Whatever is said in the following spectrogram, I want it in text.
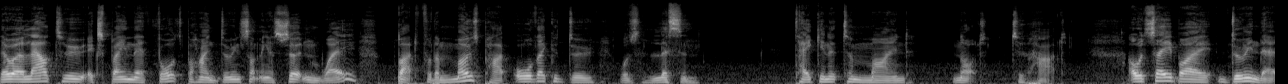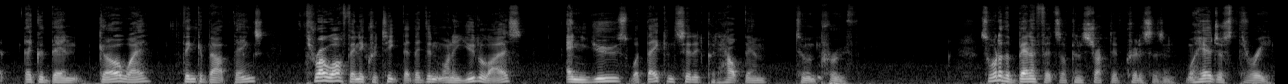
They were allowed to explain their thoughts behind doing something a certain way, but for the most part, all they could do was listen, taking it to mind, not to heart. I would say by doing that, they could then go away, think about things, throw off any critique that they didn't want to utilize, and use what they considered could help them to improve. So, what are the benefits of constructive criticism? Well, here are just three.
